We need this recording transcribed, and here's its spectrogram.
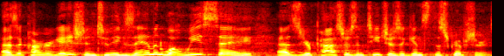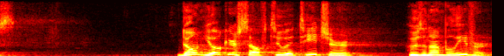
as a congregation to examine what we say as your pastors and teachers against the scriptures. Don't yoke yourself to a teacher who's an unbeliever,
